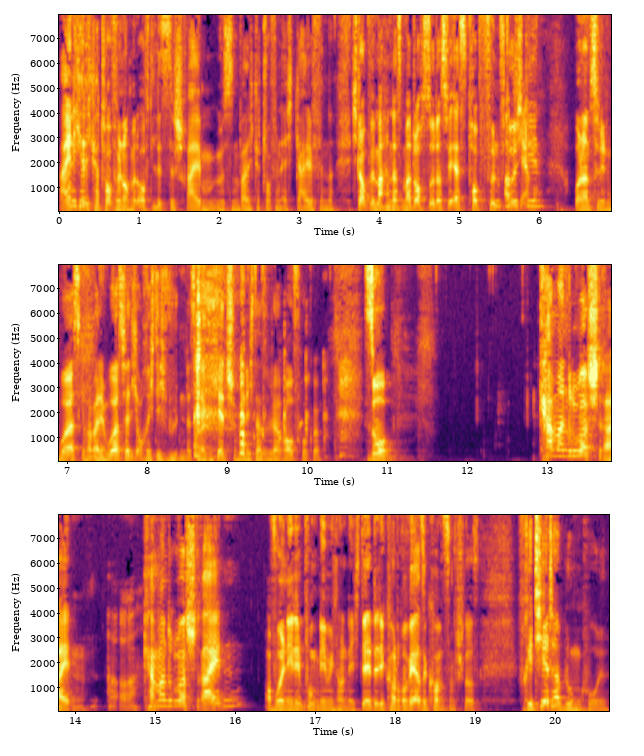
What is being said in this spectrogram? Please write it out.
Eigentlich hätte ich Kartoffeln noch mit auf die Liste schreiben müssen, weil ich Kartoffeln echt geil finde. Ich glaube, wir machen das mal doch so, dass wir erst Top 5 Okay. durchgehen und dann zu den Worst gehen, weil bei den Worst werde ich auch richtig wütend. Das merke ich jetzt schon, wenn ich da so wieder raufgucke. So. Kann man drüber streiten? Oh oh. Kann man drüber streiten? Obwohl, nee, den Punkt nehme ich noch nicht. Der, der, die Kontroverse kommt zum Schluss. Frittierter Blumenkohl.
